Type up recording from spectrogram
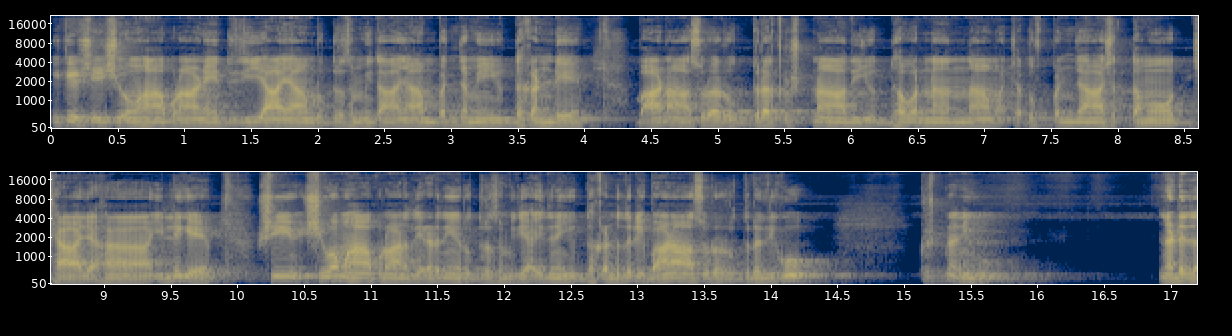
ಇತಿ ಶ್ರೀ ಶಿವಮಹಾಪುರಾಣೇ ದ್ವಿತೀಯಾಂ पञ्चमे ಪಂಚಮೇ ಯುದ್ಧಖಂಡೇ ಬಾಣಾಸುರ ರುದ್ರ ಕೃಷ್ಣಾದಿ ಯುದ್ಧವರ್ಣನಾಮ ಚತುಃಪಂಚಾಶತ್ತಮೋಧ್ಯಾಯ ಇಲ್ಲಿಗೆ ಶ್ರೀ ಶಿವಮಹಾಪುರಾಣದ ಎರಡನೆಯ ರುದ್ರ ಸಮಿತಿ ಐದನೇ ಯುದ್ಧಖಂಡದಲ್ಲಿ ಬಾಣಾಸುರ ರುದ್ರರಿಗೂ ಕೃಷ್ಣನಿಗೂ ನಡೆದ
